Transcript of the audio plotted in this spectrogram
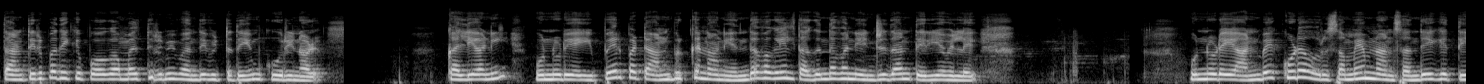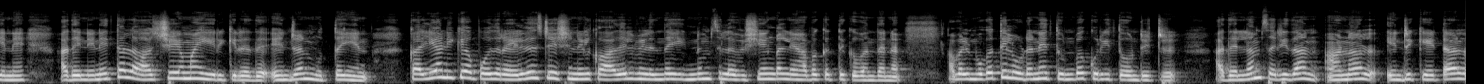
தான் திருப்பதிக்கு போகாமல் திரும்பி வந்து விட்டதையும் கூறினாள். கல்யாணி உன்னுடைய இப்பேற்பட்ட அன்புக்கு நான் எந்த வகையில் தகுந்தவன் என்றுதான் தெரியவில்லை. உன்னுடைய அன்பை கூட ஒரு சமயம் நான் சந்தேகித்தேனே அதை நினைத்தால் ஆச்சரியமாய் இருக்கிறது என்றான் முத்தையன். கல்யாணிக்கு அப்போது ரயில்வே ஸ்டேஷனில் காதில் விழுந்த இன்னும் சில விஷயங்கள் ஞாபகத்துக்கு வந்தன. அவள் முகத்தில் உடனே துன்பக்குறி தோன்றிற்று. அதெல்லாம் சரிதான் ஆனால் என்று கேட்டால்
